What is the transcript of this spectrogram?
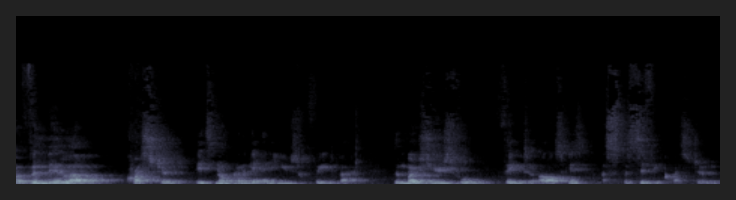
a vanilla question. It's not going to get any useful feedback. The most useful thing to ask is a specific question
